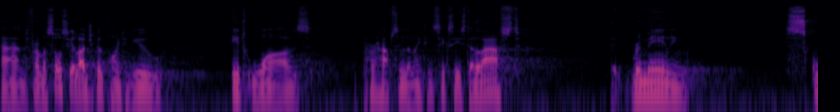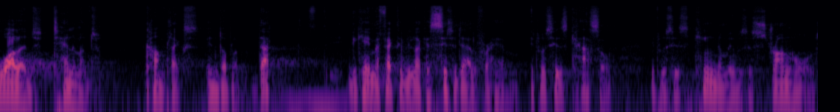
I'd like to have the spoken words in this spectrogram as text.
And from a sociological point of view, it was perhaps in the 1960s the last remaining squalid tenement complex in Dublin. That became effectively like a citadel for him. It was his castle, it was his kingdom, it was his stronghold.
